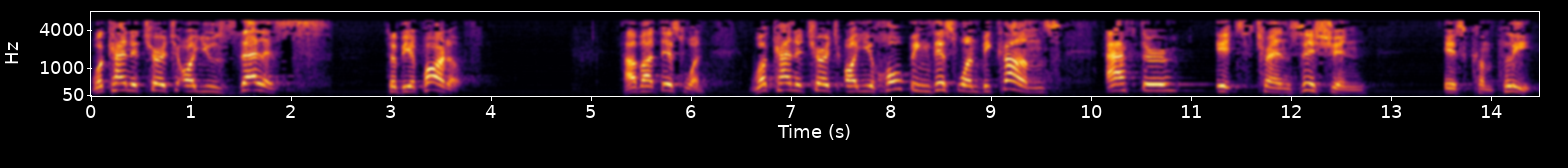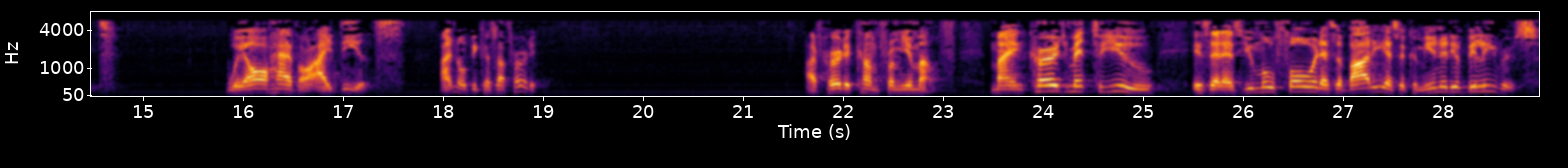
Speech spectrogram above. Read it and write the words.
What kind of church are you zealous to be a part of? How about this one? What kind of church are you hoping this one becomes after its transition is complete? We all have our ideas. I know because I've heard it. I've heard it come from your mouth. My encouragement to you is that as you move forward as a body, as a community of believers,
